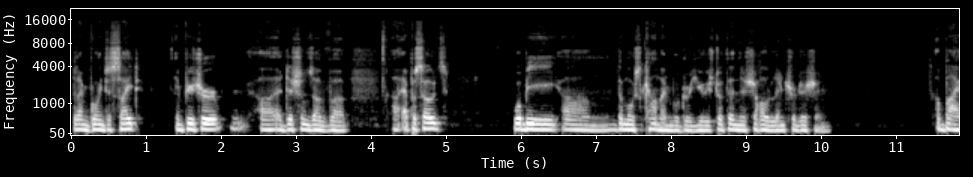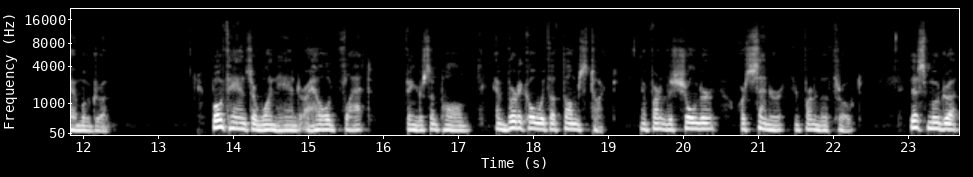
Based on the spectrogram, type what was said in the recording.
that I'm going to cite in future uh, editions of uh, uh, episodes will be um, the most common mudra used within the Shaolin tradition. Abhaya mudra. Both hands or one hand are held flat, fingers and palm, and vertical with the thumbs tucked in front of the shoulder or center in front of the throat. This mudra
